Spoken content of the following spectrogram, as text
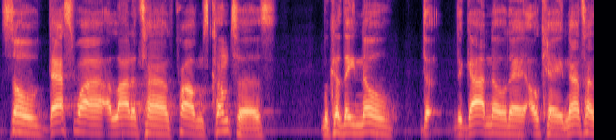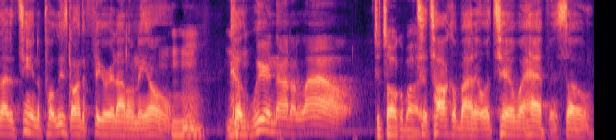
So that's why a lot of times problems come to us because they know the the guy know that okay, nine times out of ten, the police going to figure it out on their own mm-hmm. mm-hmm. because we're not allowed To talk about to it. talk about it or tell what happened. So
